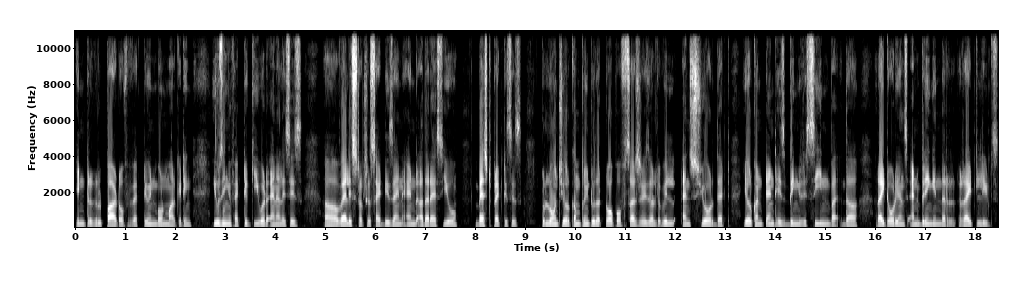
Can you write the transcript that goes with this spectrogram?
integral part of effective inbound marketing. Using effective keyword analysis uh, well structured site design and other seo best practices to launch your company to the top of search result will ensure that your content is being seen by the right audience and bring in the right leads.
